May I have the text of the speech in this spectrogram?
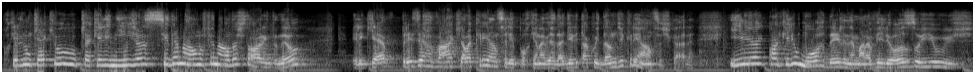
porque ele não quer que, o, que aquele ninja se dê mal no final da história, entendeu? Ele quer preservar aquela criança ali, porque na verdade ele tá cuidando de crianças, cara. E com aquele humor dele, né? Maravilhoso e os.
